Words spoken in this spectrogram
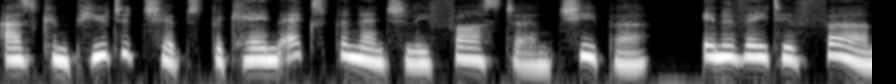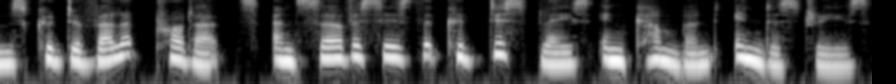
As computer chips became exponentially faster and cheaper, innovative firms could develop products and services that could displace incumbent industries.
